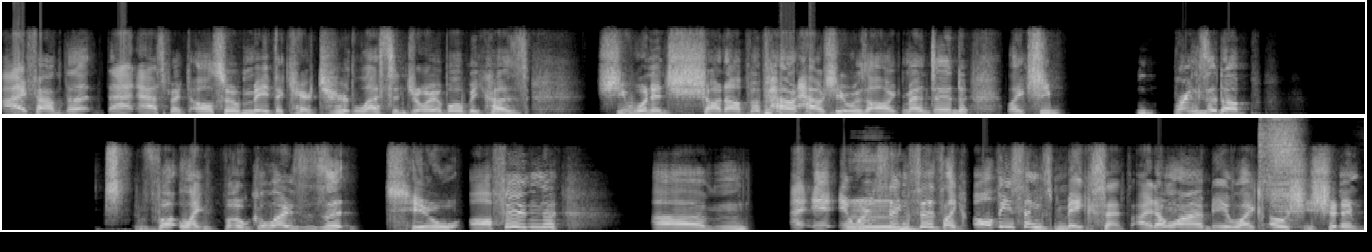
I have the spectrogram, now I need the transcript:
I found that that aspect also made the character less enjoyable because she wouldn't shut up about how she was augmented. Like she brings it up vo- like vocalizes it too often. Um it, it was Mm. things like all these things make sense. I don't want to be like, oh, she shouldn't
